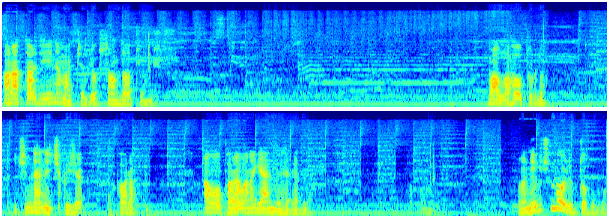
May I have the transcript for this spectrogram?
anahtar diliğine mi açacağız? Yok sandığa atıyormuşuz. Vallahi oturdu. İçinden ne çıkacak? Para. Ama o para bana gelmiyor herhalde. Ulan ne biçim bowling topu bu?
